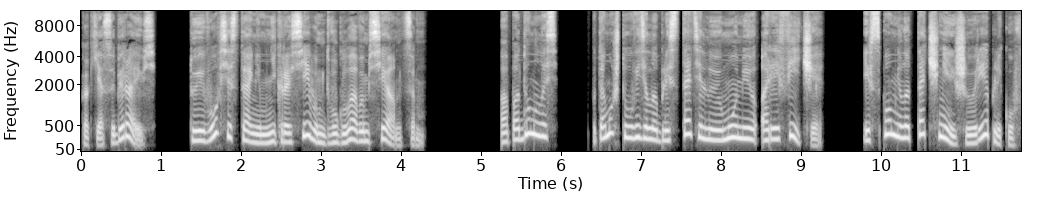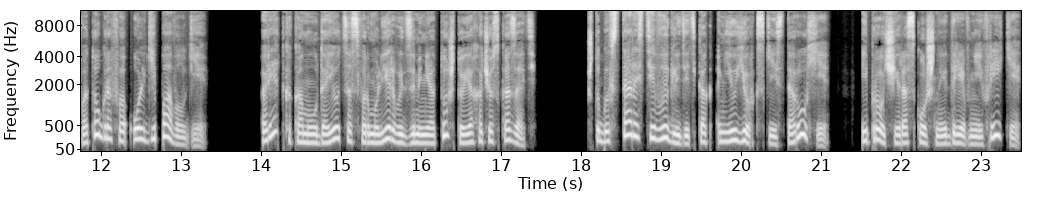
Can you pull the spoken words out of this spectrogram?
как я собираюсь, то и вовсе станем некрасивым двуглавым сиамцем. А подумалось, потому что увидела блистательную мумию Арефичи и вспомнила точнейшую реплику фотографа Ольги Паволги. Редко кому удается сформулировать за меня то, что я хочу сказать. Чтобы в старости выглядеть как нью-йоркские старухи и прочие роскошные древние фрики,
